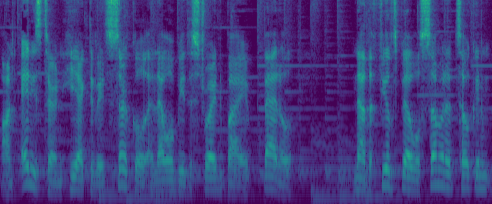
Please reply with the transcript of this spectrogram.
On Eddie's turn, he activates Circle and that will be destroyed by Battle. Now the field spell will summon a token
